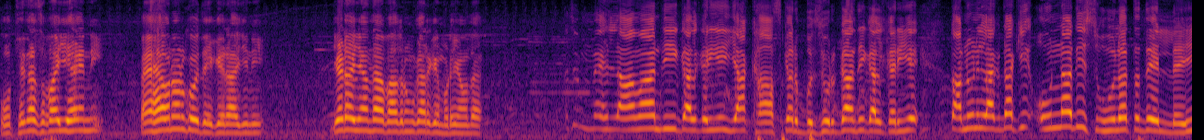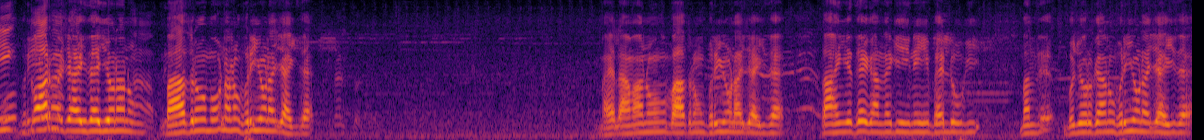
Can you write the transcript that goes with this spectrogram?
ਉੱਥੇ ਤਾਂ ਸਫ਼ਾਈ ਹੈ ਨਹੀਂ ਪੈਸਾ ਉਹਨਾਂ ਨੂੰ ਕੋਈ ਦੇ ਕੇ ਰਾਜੀ ਨਹੀਂ। ਜਿਹੜਾ ਜਾਂਦਾ ਬਾਥਰੂਮ ਕਰਕੇ ਮੁੜ ਆਉਂਦਾ। ਅੱਛਾ ਮਹਿਲਾਵਾਂ ਦੀ ਗੱਲ ਕਰੀਏ ਜਾਂ ਖਾਸ ਕਰ ਬਜ਼ੁਰਗਾਂ ਦੀ ਗੱਲ ਕਰੀਏ ਤੁਹਾਨੂੰ ਨਹੀਂ ਲੱਗਦਾ ਕਿ ਉਹਨਾਂ ਦੀ ਸਹੂਲਤ ਦੇ ਲਈ ਗਵਰਨਮੈਂਟ ਚਾਹੀਦਾ ਜੀ ਉਹਨਾਂ ਨੂੰ। ਬਾਥਰੂਮ ਉਹਨਾਂ ਨੂੰ ਫ੍ਰੀ ਹੋਣਾ ਚਾਹੀਦਾ। ਮਹਿਲਾਵਾਂ ਨੂੰ ਬਾਥਰੂਮ ਫ੍ਰੀ ਹੋਣਾ ਚਾਹੀਦਾ। ਤਾਂ ਹੀ ਇੱਥੇ ਗੰਦਗੀ ਨਹੀਂ ਫੈਲੂਗੀ। ਬੰਦੇ ਬਜ਼ੁਰਗਾਂ ਨੂੰ ਫ੍ਰੀ ਹੋਣਾ ਚਾਹੀਦਾ।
